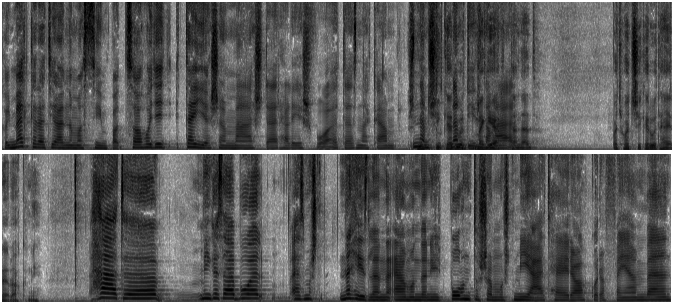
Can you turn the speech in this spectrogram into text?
hogy meg kellett jelennem a színpad. Szóval, hogy egy teljesen más terhelés volt ez nekem. És nem, sikerült nem megértened? El. Vagy hogy sikerült helyre rakni? Hát igazából ez most nehéz lenne elmondani, hogy pontosan most mi állt helyre akkor a fejemben.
